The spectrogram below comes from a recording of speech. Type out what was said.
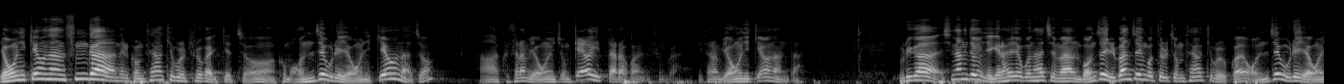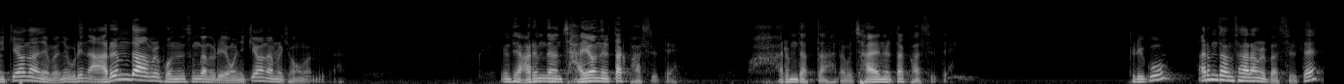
영혼이 깨어나는 순간을 그럼 생각해 볼 필요가 있겠죠. 그럼 언제 우리의 영혼이 깨어나죠? 아, 그 사람 영혼이 좀 깨어 있다라고 하는 순간. 이 사람 영혼이 깨어난다. 우리가 신앙적인 얘기를 하려고는 하지만 먼저 일반적인 것들을 좀 생각해 볼까요? 언제 우리의 영혼이 깨어나냐면요. 우리는 아름다움을 보는 순간 우리의 영혼이 깨어남을 경험합니다. 근데 아름다운 자연을 딱 봤을 때, 와, 아름답다라고 자연을 딱 봤을 때, 그리고 아름다운 사람을 봤을 때,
